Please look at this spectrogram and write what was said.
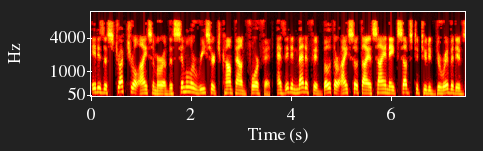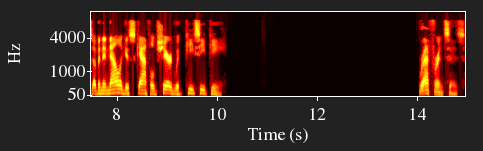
It is a structural isomer of the similar research compound Fourphit, as it and Metaphit both are isothiocyanate substituted derivatives of an analogous scaffold shared with PCP. References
